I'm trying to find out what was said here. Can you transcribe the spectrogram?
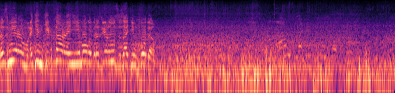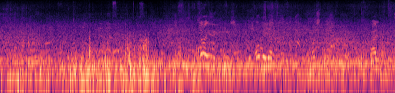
размером один гектар, и они не могут развернуться задним ходом. Сразу видишь, Волга идет мощно. Правильно.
